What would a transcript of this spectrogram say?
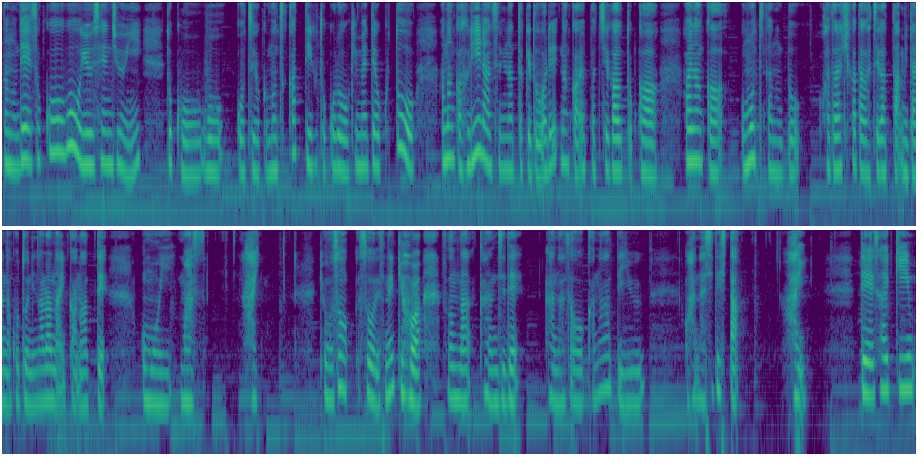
なのでそこを優先順位どこをこう強く持つかっていうところを決めておくとあなんかフリーランスになったけどあれ？なんかやっぱ違うとかあれなんか思ってたのと働き方が違ったみたいなことにならないかなって思います。はい今日そうそうですね今日はそんな感じで話そうかなっていうお話でした。はいで最近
